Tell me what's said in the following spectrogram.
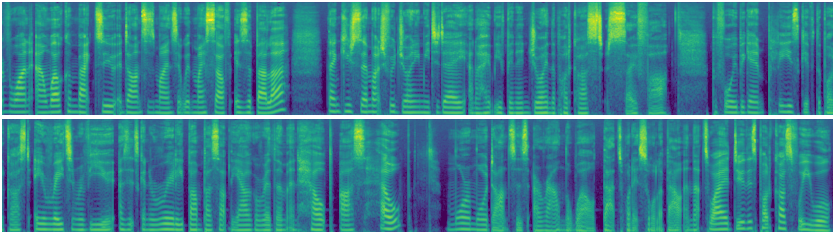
Everyone, and welcome back to A Dancer's Mindset with myself, Isabella. Thank you so much for joining me today, and I hope you've been enjoying the podcast so far. Before we begin, please give the podcast a rate and review as it's going to really bump us up the algorithm and help us help more and more dancers around the world. That's what it's all about, and that's why I do this podcast for you all.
